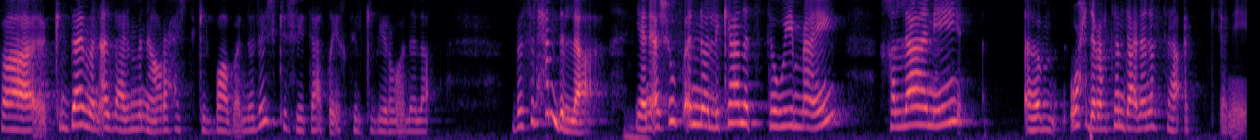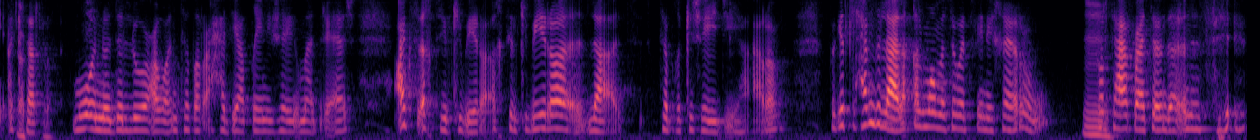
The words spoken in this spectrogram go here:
فكنت دائما أزعل منها وأروح أشتكي لبابا إنه ليش كل شيء تعطي أختي الكبيرة وأنا لا؟ بس الحمد لله. يعني أشوف إنه اللي كانت تسويه معي خلاني واحدة معتمدة على نفسها يعني أكثر, أكثر. مو إنه دلوعه وانتظر أحد يعطيني شيء وما أدري إيش. عكس أختي الكبيرة. أختي الكبيرة لا تبغى كل شيء يجيها عرفت؟ فقلت الحمد لله على الأقل ماما سوت فيني خير وصرت عارفة أعتمد على نفسي.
